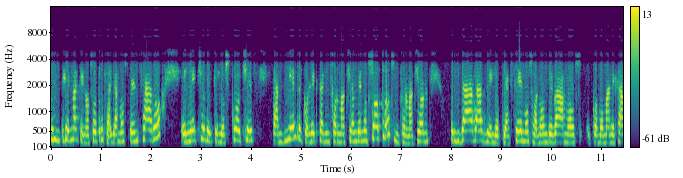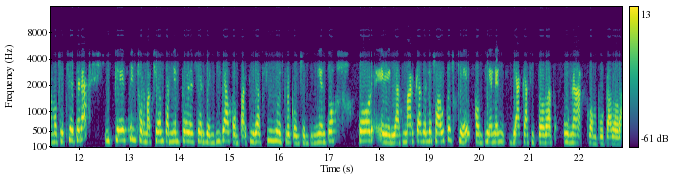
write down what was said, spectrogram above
un tema que nosotros hayamos pensado, el hecho de que los coches también recolectan información de nosotros, información privada de lo que hacemos, a dónde vamos, cómo manejamos, etcétera, y que esta información también puede ser vendida o compartida sin nuestro consentimiento por eh, las marcas de los autos que contienen ya casi todas una computadora.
